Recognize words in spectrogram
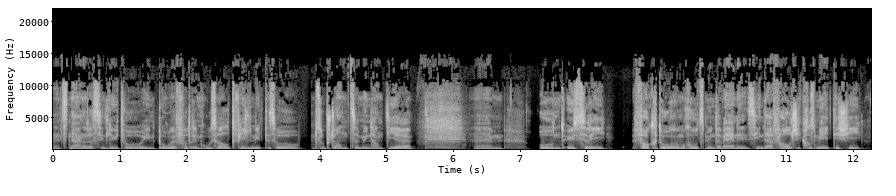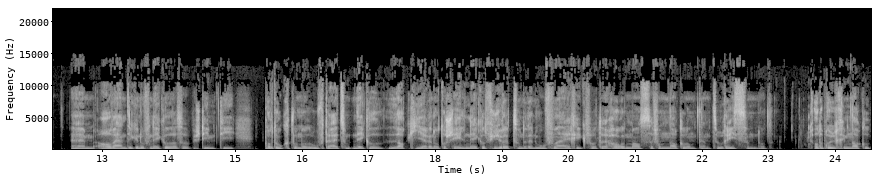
äh, zu nennen. Das sind Leute, die im Beruf oder im Haushalt viel mit so Substanzen hantieren müssen. Ähm, und äußere Faktoren, die wir kurz erwähnen müssen, sind auch falsche kosmetische ähm, Anwendungen auf Nägel, also bestimmte Produkte, die man aufträgt, um die Nägel lackieren oder Schälnägel führen zu einer Aufweichung von der Hornmasse vom Nagel und dann zu Rissen oder oder Brüche im Nagel.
